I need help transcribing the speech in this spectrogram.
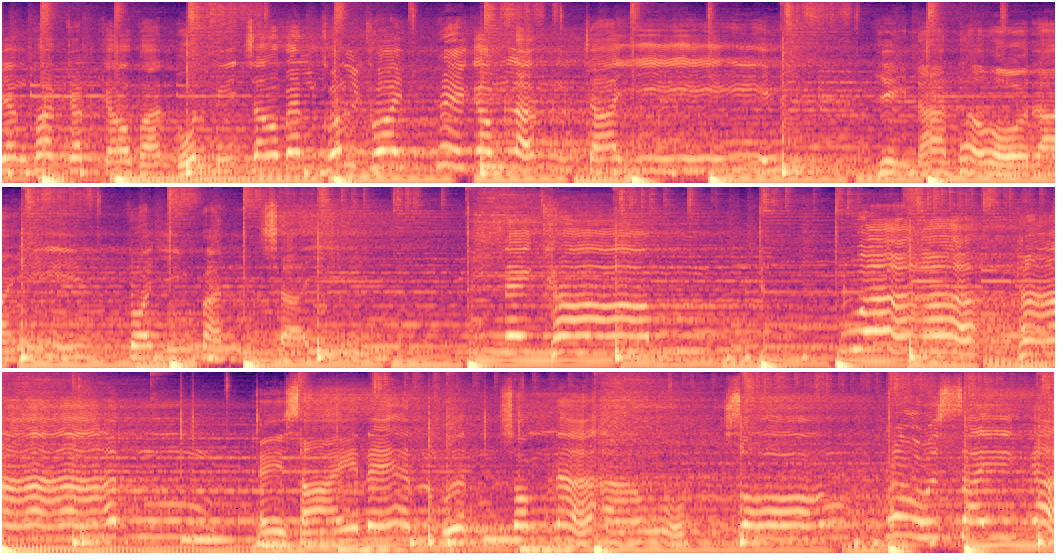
ยังพักกันเก่าวผ่านบุญมีเจ้าเป็นคนคอยให้กำลังใจ ยิ่งนานเท่าไร ก็ยิ่งมั่นใจ ในคำว่าหากให้สายแน่นเพื่อนช่องหนาวสองเข้าใส่กะ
